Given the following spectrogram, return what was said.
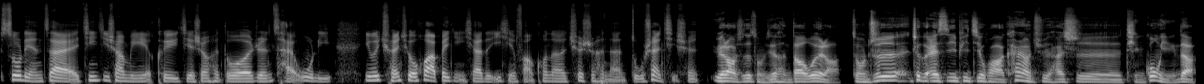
苏联在经济上面也可以节省很多人才物力，因为全球化背景下的疫情防控呢，确实很难独善其身。岳老师的总结很到位了。总之，这个 SEP 计划看上去还是挺共赢的，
